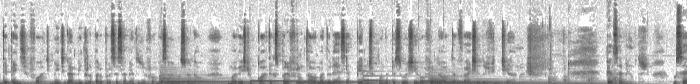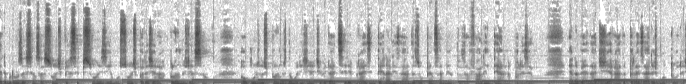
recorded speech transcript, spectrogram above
depende fortemente da amígdala para o processamento de informação emocional, uma vez que o córtex pré-frontal amadurece apenas quando a pessoa chega ao final da faixa dos 20 anos. Pensamentos. O cérebro usa as sensações, percepções e emoções para gerar planos de ação. Alguns dos planos dão origem a atividades cerebrais internalizadas ou pensamentos, a fala interna, por exemplo. É na verdade gerada pelas áreas motoras,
